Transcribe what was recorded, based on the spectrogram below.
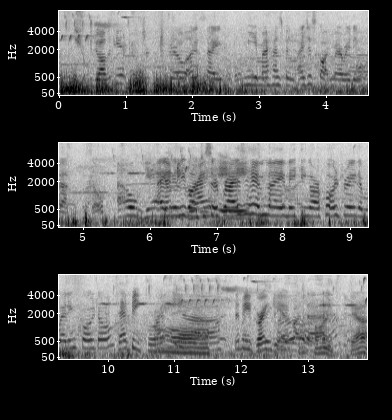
You do all the? No, it's like me and my husband. I just got married in Feb, so Oh, yeah, I that'd really be want to surprise him by making our portrait a wedding photo. That'd be great. Yeah. That'd be a great gift. about that. Fine. Yeah.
